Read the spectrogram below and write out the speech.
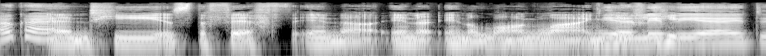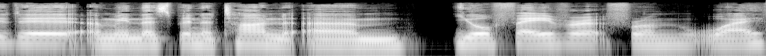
Okay, and he is the fifth in a in a, in a long line. Yeah, he, Olivier he, did it. I mean, there's been a ton. Um, your favorite from why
